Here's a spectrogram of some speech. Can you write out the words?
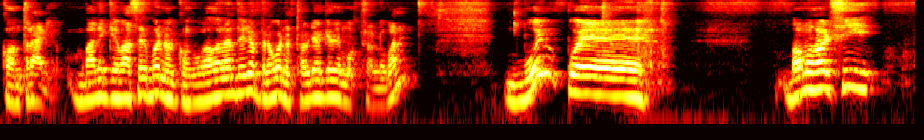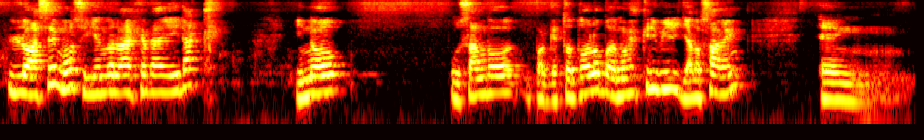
contrario, ¿vale? Que va a ser, bueno, el conjugado del anterior, pero bueno, esto habría que demostrarlo, ¿vale? Bueno, pues vamos a ver si lo hacemos siguiendo la álgebra de Irak y no usando, porque esto todo lo podemos escribir, ya lo saben, en,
